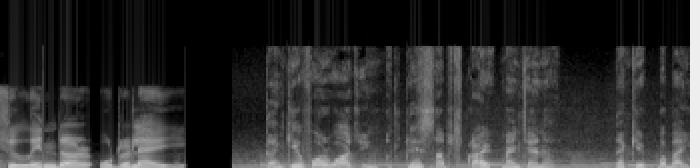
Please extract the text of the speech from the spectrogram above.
சிலிண்டர் உருளை Thank you for watching. Please subscribe my channel. Thank you. Bye bye.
